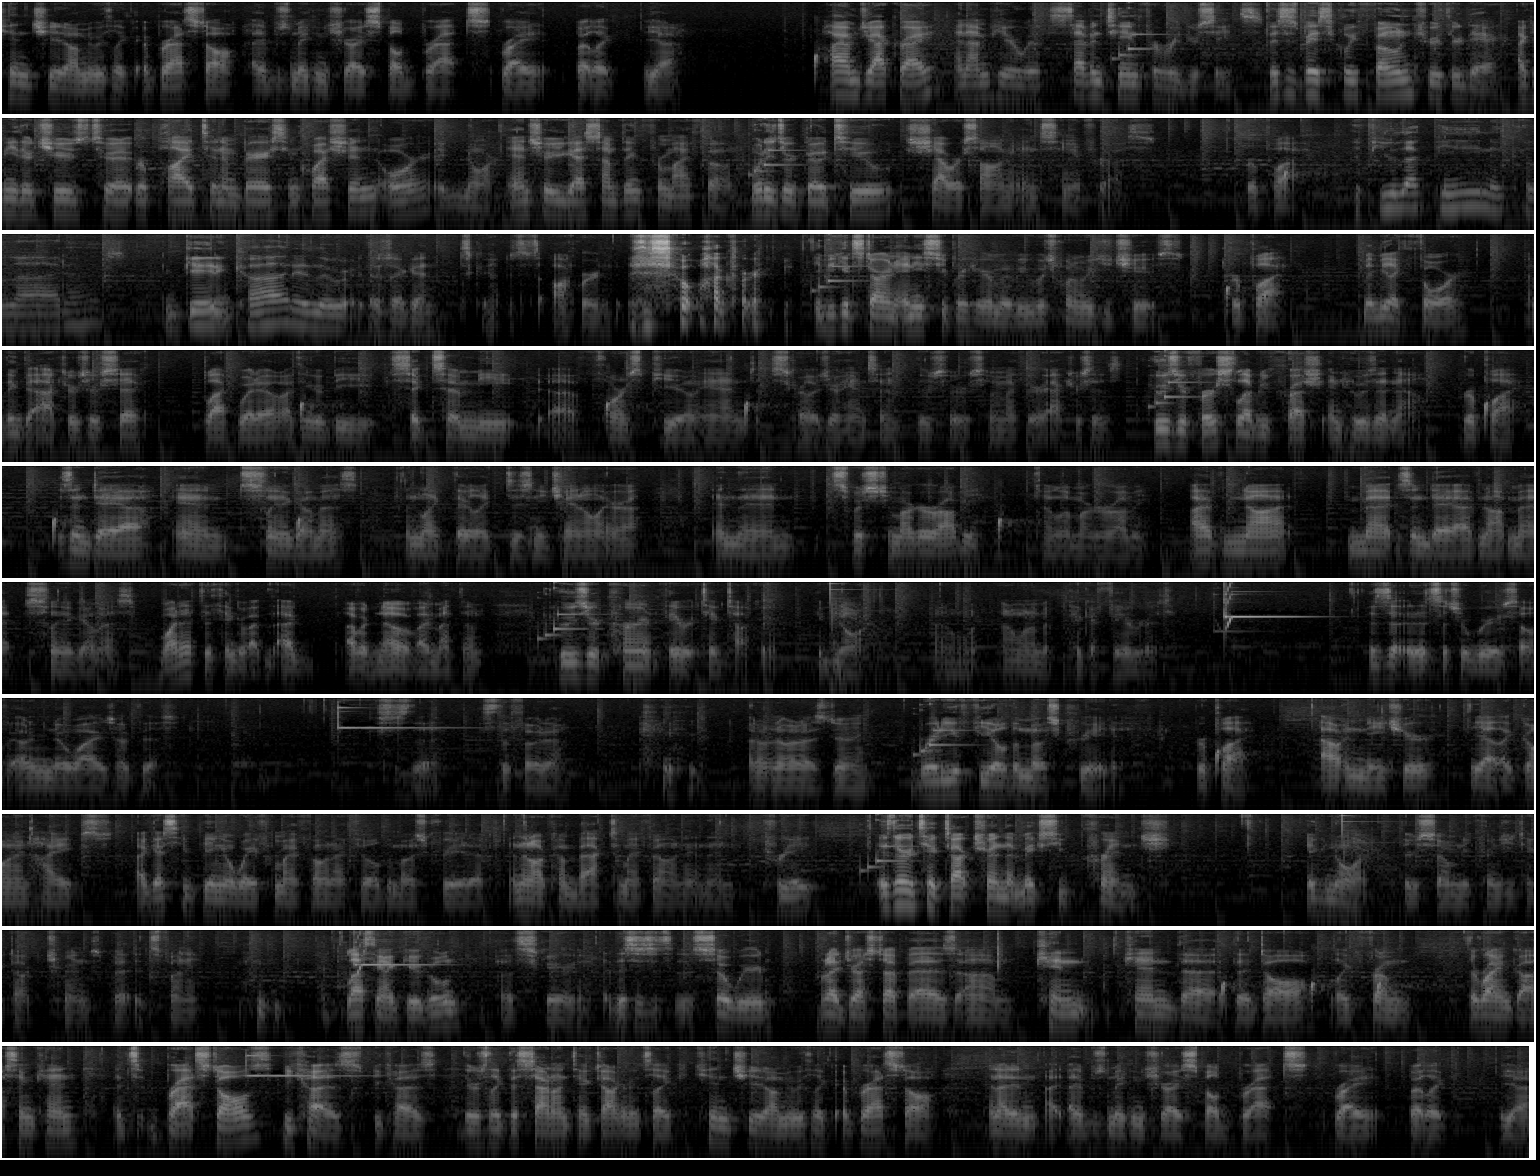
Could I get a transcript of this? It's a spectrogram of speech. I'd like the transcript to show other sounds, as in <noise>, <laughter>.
Ken cheated on me with like a Bratz doll. I was making sure I spelled Bratz right, but like, yeah. Hi, I'm Jack Wright, and I'm here with 17 for read receipts. This is basically phone truth or dare. I can either choose to reply to an embarrassing question or ignore, and show you guys something from my phone. What is your go-to shower song and sing it for us? Reply. If you like pina coladas, getting caught in the... That's again, it's, it's awkward. <laughs> This is so awkward. If you could star in any superhero movie, which one would you choose? Reply. Maybe like Thor. I think the actors are sick. Black Widow. I think it would be sick to meet uh, Florence Pugh and Scarlett Johansson. Those are some of my favorite actresses. Who's your first celebrity crush and who is it now? Reply. Zendaya and Selena Gomez in like their like Disney Channel era. And then switch to Margot Robbie. I love Margot Robbie. I have not met Zendaya. I've not met Selena Gomez. Why do I have to think about I, I would know if I met them. Who's your current favorite TikToker? Ignore. I don't want, I don't want to pick a favorite. It's, a, it's such a weird selfie. I don't even know why I took this. This is the, this is the photo. <laughs> I don't know what I was doing. Where do you feel the most creative? Reply. Out in nature. Yeah, like going on hikes. I guess like being away from my phone, I feel the most creative. And then I'll come back to my phone and then create. Is there a TikTok trend that makes you cringe? Ignore. There's so many cringy TikTok trends, but it's funny. <laughs> Last thing I googled, that's scary. This is, this is so weird, but I dressed up as um, Ken, Ken the the doll, like from the Ryan Gosling Ken. It's Bratz dolls because because there's like this sound on TikTok and it's like Ken cheated on me with like a Bratz doll, and I didn't. I, I was making sure I spelled Bratz right, but like yeah.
